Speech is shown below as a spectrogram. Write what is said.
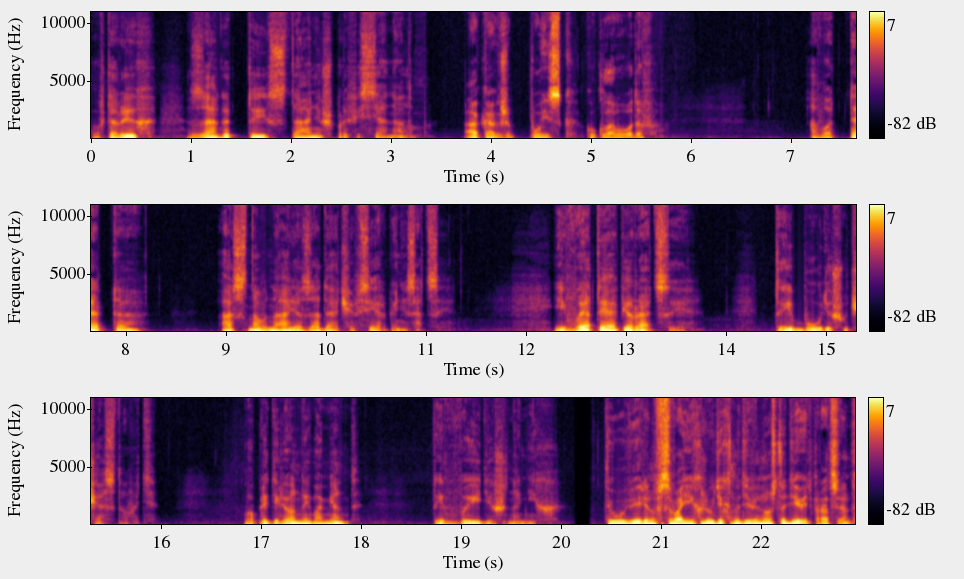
Во-вторых, за год ты станешь профессионалом. А как же поиск кукловодов? А вот это основная задача всей организации. И в этой операции ты будешь участвовать. В определенный момент ты выйдешь на них. Ты уверен в своих людях на 99%.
